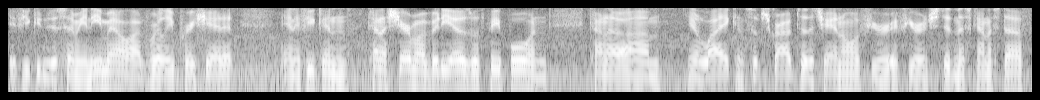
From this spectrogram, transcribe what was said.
if you can just send me an email I'd really appreciate it. And if you can kind of share my videos with people and kind of um, you know like and subscribe to the channel if you're if you're interested in this kind of stuff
